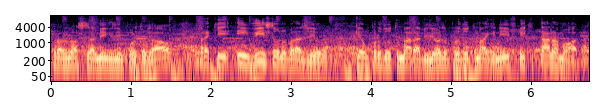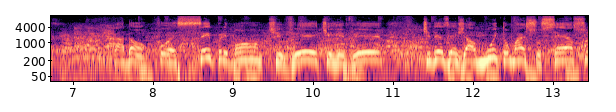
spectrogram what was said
para os nossos amigos em Portugal, para que invistam no Brasil, que é um produto maravilhoso, um produto magnífico e que está na moda. Cardão, foi sempre bom te ver, te rever, te desejar muito mais sucesso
